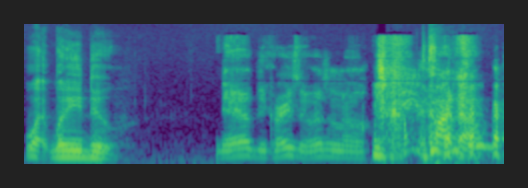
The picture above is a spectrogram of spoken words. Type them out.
what would he do? Yeah, it'd be crazy. It wasn't no. How would I find out?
